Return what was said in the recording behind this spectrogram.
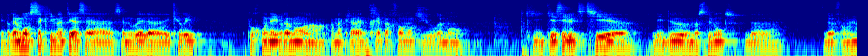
et vraiment s'acclimater à sa nouvelle écurie pour qu'on ait vraiment un, un, McLaren très performant qui joue vraiment, qui, qui essaie de titiller les deux mastodontes de, de la Formule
